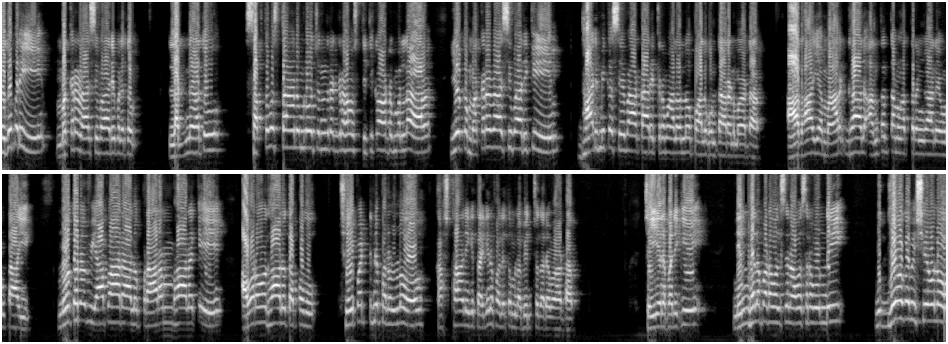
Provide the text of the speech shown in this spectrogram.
తదుపరి మకర రాశి వారి ఫలితం. లగ్నాతు సప్తమ స్థానంలో చంద్రగ్రహం స్థితి కావటం వల్ల ఈ యొక్క మకర రాశి వారికి ధార్మిక సేవా కార్యక్రమాలలో పాల్గొంటారనమాట ఆదాయ మార్గాలు అంతంత మాత్రంగానే ఉంటాయి. నూతన వ్యాపారాలు ప్రారంభానికి అవరోధాలు తప్పవు. చేపట్టిన పనుల్లో కష్టానికి తగిన ఫలితం లభించదనమాట చెయ్యని పనికి నిందల పడవలసిన అవసరం ఉంది. ఉద్యోగ విషయంలో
